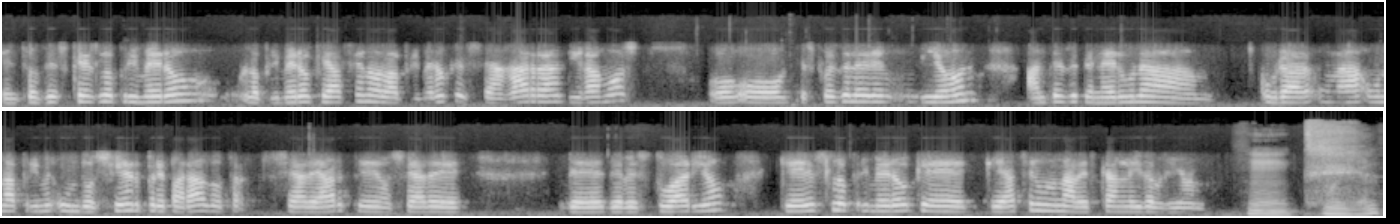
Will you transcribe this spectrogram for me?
Entonces, ¿qué es lo primero, lo primero que hacen o lo primero que se agarran, digamos, o, o después de leer un guion, antes de tener una, una, una, una un dossier preparado, sea de arte o sea de, de, de vestuario, ¿qué es lo primero que, que hacen una vez que han leído el guion? Mm. Muy bien.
